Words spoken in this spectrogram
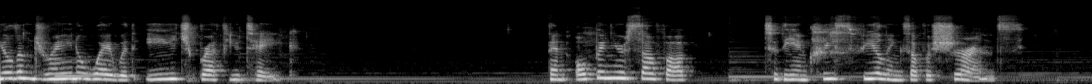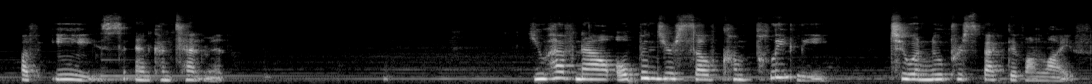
Feel them drain away with each breath you take. Then open yourself up to the increased feelings of assurance, of ease, and contentment. You have now opened yourself completely to a new perspective on life.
